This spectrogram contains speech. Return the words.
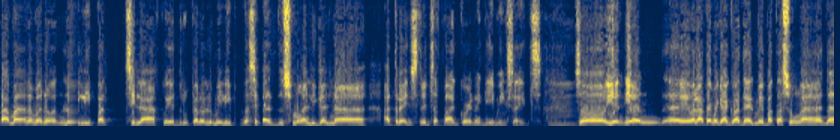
Tama naman noon. Lumilipat sila, Kuya Drew, pero lumilipat na sila doon sa mga legal na at registered sa PAGCOR na gaming sites. So, yun, yun. Eh, wala tayong magagawa dahil may batas nga na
